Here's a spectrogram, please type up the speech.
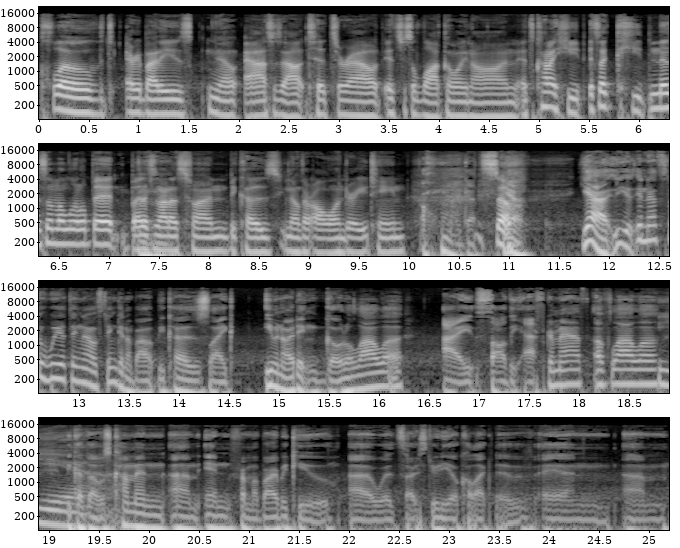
clothed. Everybody's you know ass is out, tits are out. It's just a lot going on. It's kind of heat. It's like hedonism a little bit, but it's not as fun because you know they're all under eighteen. Oh my god! So- yeah, yeah, and that's the weird thing that I was thinking about because, like, even though I didn't go to Lolla, I saw the aftermath of Lolla because I was coming um, in from a barbecue uh, with our studio collective, and um,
